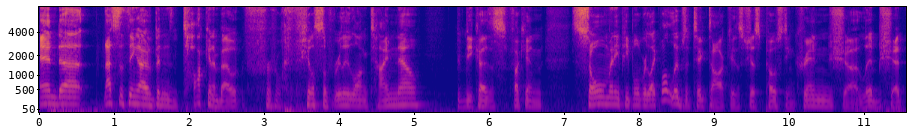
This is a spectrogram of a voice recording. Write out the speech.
And uh, that's the thing I've been talking about for what feels a really long time now, because fucking so many people were like, well, libs of TikTok is just posting cringe uh, lib shit.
